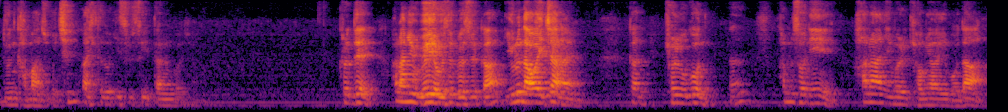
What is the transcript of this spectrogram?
눈 감아주고 침묵하실 때도 있을 수 있다는 거죠. 그런데 하나님이 왜 여기서 그랬을까? 이유는 나와 있지 않아요. 그러니까 결국은 어? 삼손이 하나님을 경외하기보다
